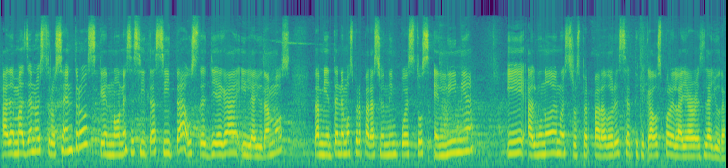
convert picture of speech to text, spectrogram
Además de nuestros centros, que no necesita cita, usted llega y le ayudamos. También tenemos preparación de impuestos en línea y alguno de nuestros preparadores certificados por el IRS le ayuda.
